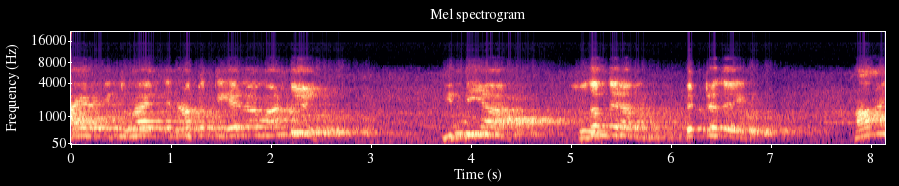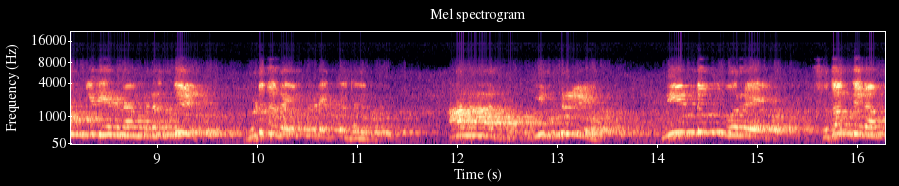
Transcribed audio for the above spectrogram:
ஆயிரத்தி தொள்ளாயிரத்தி நாற்பத்தி ஏழாம் ஆண்டு இந்தியா சுதந்திரம் பெற்றது. ஆங்கிலேயரிடமிருந்து விடுதலை கிடைத்தது. ஆனால் இன்று மீண்டும் ஒரு சுதந்திரம்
